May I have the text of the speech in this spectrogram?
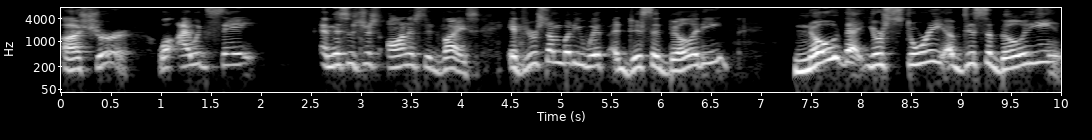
Uh, sure. Well, I would say, and this is just honest advice if you're somebody with a disability, know that your story of disability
